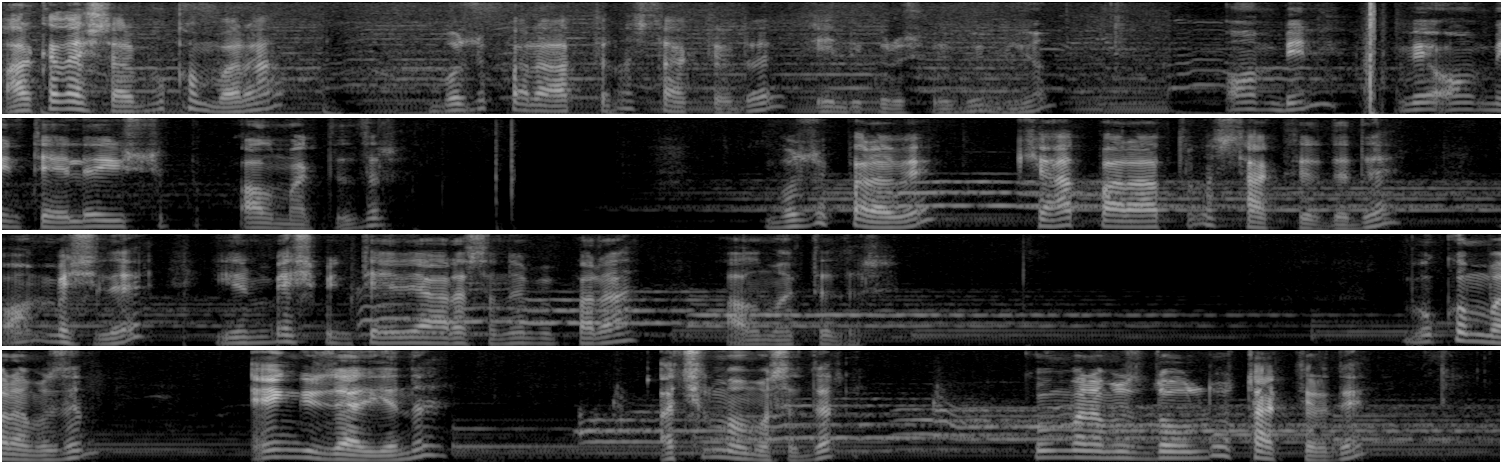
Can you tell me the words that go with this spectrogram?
Arkadaşlar bu kumbara bozuk para attığınız takdirde 50 kuruş ve bir milyon 10.000 ve 10.000 TL üstü almaktadır. Bozuk para ve kağıt para attığınız takdirde de 15 ile 25.000 TL arasında bir para almaktadır. Bu kumbaramızın en güzel yanı açılmamasıdır. Kumbaramız dolduğu takdirde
